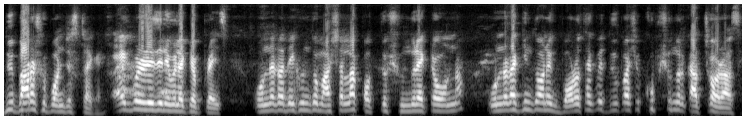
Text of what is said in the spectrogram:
দুই, বারোশো পঞ্চাশ টাকায়। একবারে রিজনেবল একটা প্রাইস ওনাটা দেখুন তো মার্শাল্লাহ কত সুন্দর একটা ওনা ওনাটা কিন্তু অনেক বড় থাকবে, দুই পাশে খুব সুন্দর কাজ করা আছে।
